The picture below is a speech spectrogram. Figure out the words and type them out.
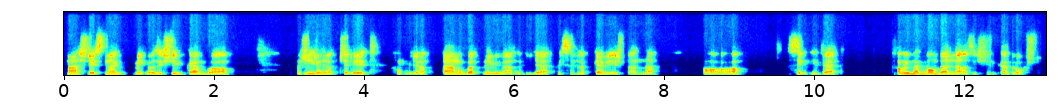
másrészt meg még az is inkább a, a zsíranyagcserét fogja támogatni, mivel hogy ugye viszonylag kevés benne a szénhidrát. Ami meg van benne, az is inkább rost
